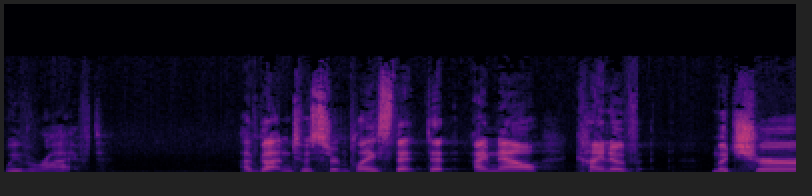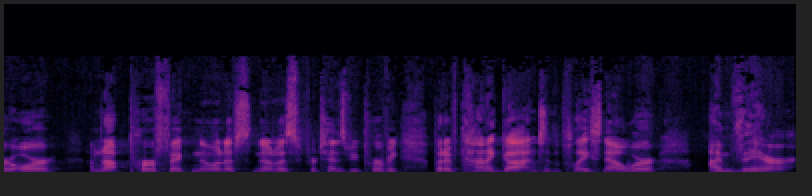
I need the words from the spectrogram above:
we've arrived. I've gotten to a certain place that, that I'm now kind of mature or I'm not perfect. No one us, none of us pretends to be perfect, but I've kind of gotten to the place now where I'm there.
